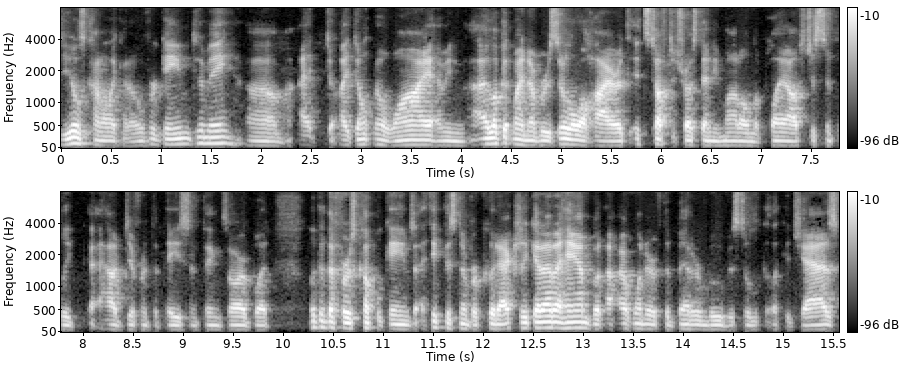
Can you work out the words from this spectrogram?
feels kind of like an over game to me. Um, I, I don't know why. I mean, I look at my numbers; they're a little higher. It's, it's, tough to trust any model in the playoffs, just simply how different the pace and things are. But look at the first couple games. I think this number could actually get out of hand. But I wonder if the better move is to look at like a Jazz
